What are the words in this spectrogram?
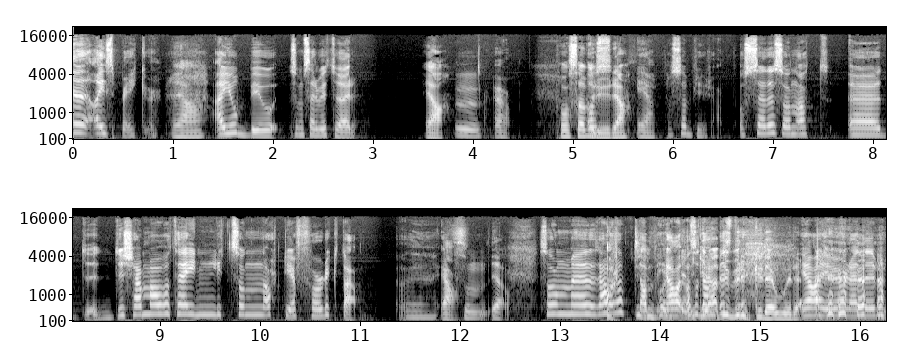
icebreaker. Ja. Jeg jobber jo som servitør. ja. Mm. På Sabrura. Ja, på Sabrura. Og så er det sånn at uh, det kommer av og til inn litt sånn artige folk, da. Uh, ja. Som, ja. Som eh, ja, Artig de- folk, ja, altså, de Ja, du bruker det ordet. Ja, jeg gjør det. det.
